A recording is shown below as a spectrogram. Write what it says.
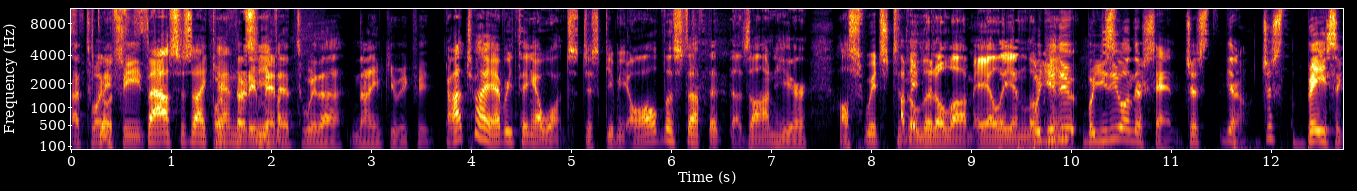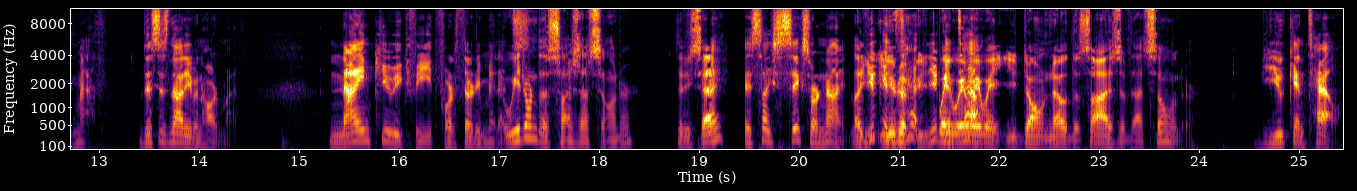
At go 20 as feet fast as I can. and 30 see if I- minutes with a nine cubic feet. I'll try everything at once. Just give me all the stuff that, that's on here. I'll switch to I the mean- little um, alien looking. But you do, but you do understand, just you know, just basic math. This is not even hard math. Nine cubic feet for 30 minutes. We don't know the size of that cylinder. Did he say? It's like six or nine. Like you can, te- you wait, can wait, tell. wait, wait. You don't know the size of that cylinder. You can tell.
